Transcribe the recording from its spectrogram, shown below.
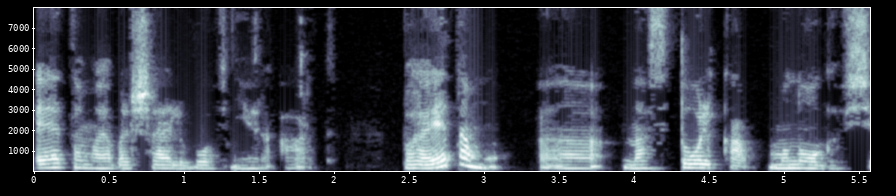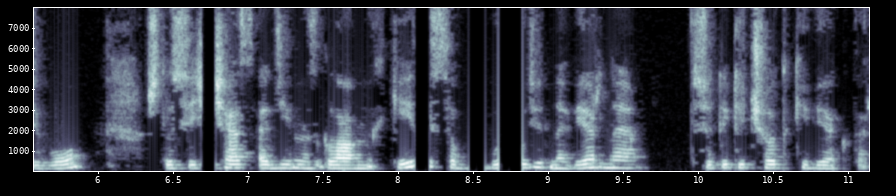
это моя большая любовь нейроарт. Поэтому э, настолько много всего, что сейчас один из главных кейсов будет, наверное, все-таки четкий вектор.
